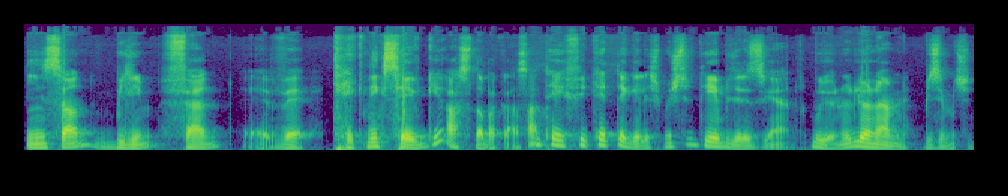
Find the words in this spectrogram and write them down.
insan, bilim, fen e, ve teknik sevgi aslına bakarsan tevfiketle gelişmiştir diyebiliriz yani. Bu yönüyle önemli bizim için.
